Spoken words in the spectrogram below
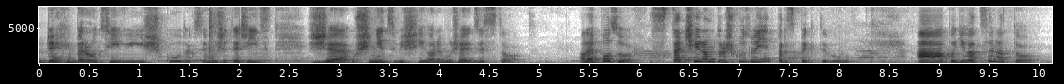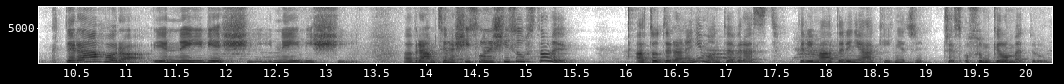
dechberoucí výšku, tak si můžete říct, že už nic vyššího nemůže existovat. Ale pozor, stačí jenom trošku změnit perspektivu a podívat se na to, která hora je největší, nejvyšší v rámci naší sluneční soustavy. A to teda není Monteverest, který má tedy nějakých něco přes 8 kilometrů.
